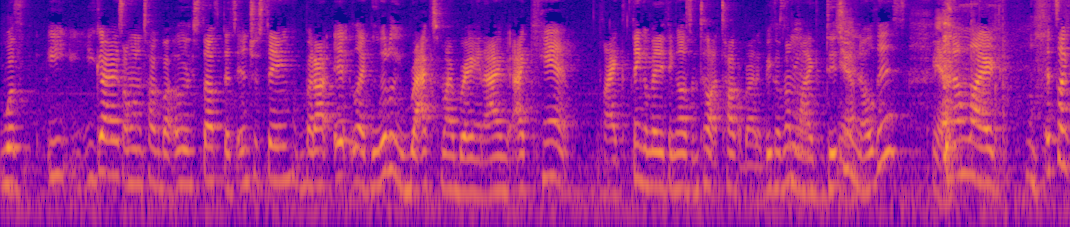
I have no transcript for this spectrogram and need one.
with you guys. I want to talk about other stuff that's interesting, but I, it like literally racks my brain. I I can't like think of anything else until I talk about it because I'm Yeah. like, did Yeah. you know this? Yeah. And I'm like, it's like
